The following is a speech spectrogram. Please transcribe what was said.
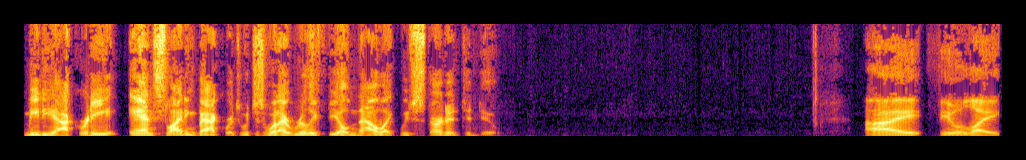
mediocrity and sliding backwards, which is what I really feel now like we've started to do. I feel like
